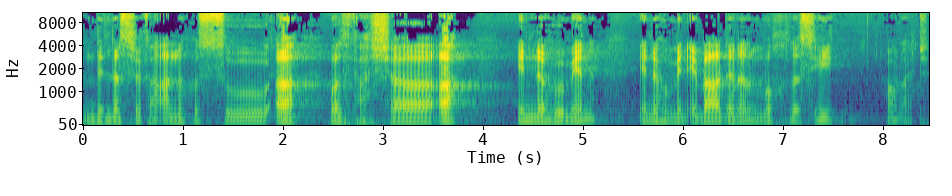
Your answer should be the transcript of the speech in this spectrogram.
لنصرف عنه السوء والفحشاء إنه من إنه من عبادنا المخلصين Alright.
